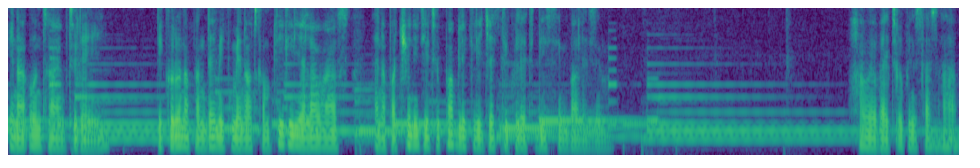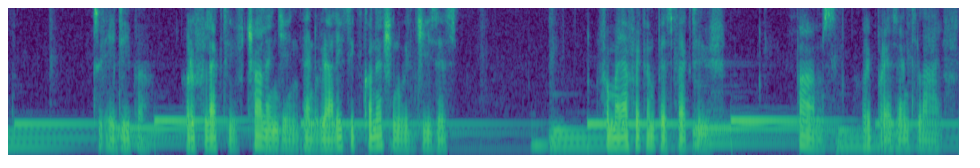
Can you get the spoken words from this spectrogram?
In our own time today, the corona pandemic may not completely allow us an opportunity to publicly gesticulate this symbolism. However, it opens us up to a deeper, reflective, challenging, and realistic connection with Jesus from my African perspective, palms represent life,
